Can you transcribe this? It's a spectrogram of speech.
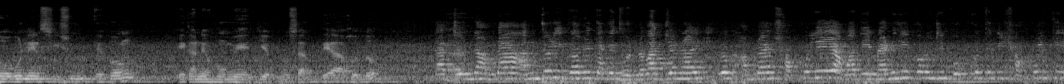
ভবনের শিশু এবং এখানে হোমে যে পোশাক দেয়া হলো তার জন্য আমরা আন্তরিকভাবে তাকে ধন্যবাদ জানাই এবং আমরা সকলে আমাদের ম্যানেজিং কমিটির পক্ষ থেকে সকলকে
